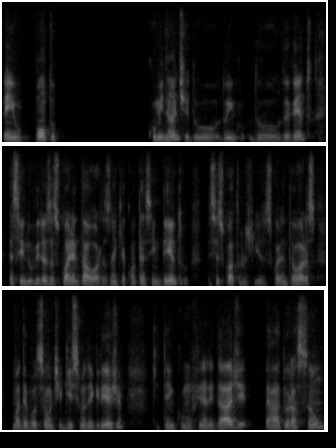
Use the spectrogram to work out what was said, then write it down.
Bem, o ponto culminante do, do, do, do, evento é, sem dúvidas, as 40 horas, né, que acontecem dentro desses quatro dias. As 40 horas, uma devoção antiguíssima da igreja, que tem como finalidade a adoração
